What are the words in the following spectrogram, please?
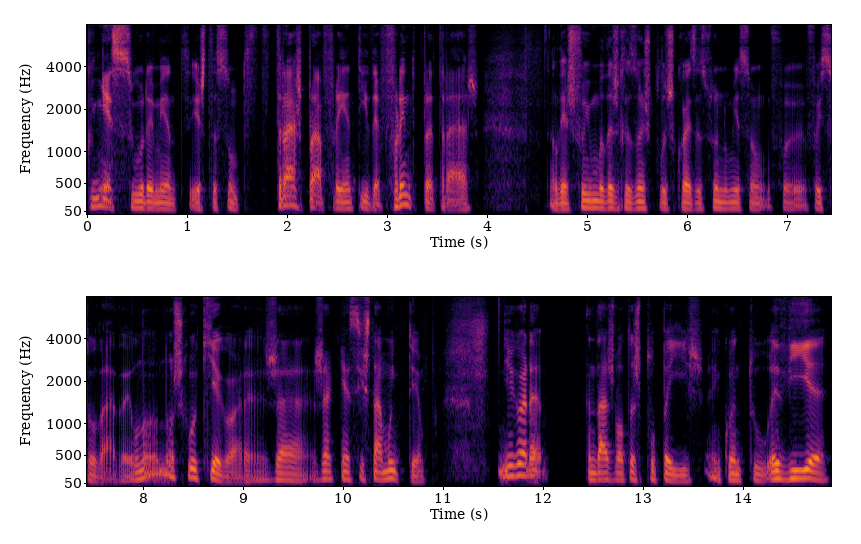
conhece seguramente este assunto de trás para a frente e da frente para trás. Aliás, foi uma das razões pelas quais a sua nomeação foi, foi saudada. Ele não, não chegou aqui agora, já, já conhece isto há muito tempo. E agora anda às voltas pelo país, enquanto adia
